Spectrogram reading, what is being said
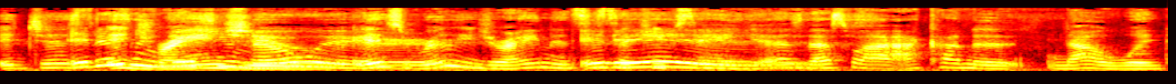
it just It it, drains you nowhere. It's really draining to, keep saying yes. That's why I kind of know when.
